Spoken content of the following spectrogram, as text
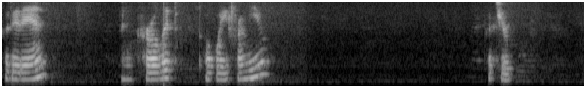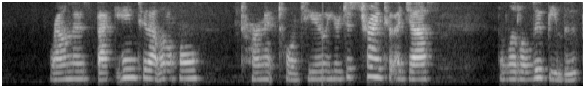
put it in, and curl it away from you. Put your round nose back into that little hole, turn it towards you. You're just trying to adjust the little loopy loop.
